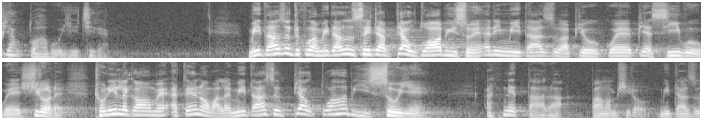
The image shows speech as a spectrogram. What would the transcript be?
ပြောက်သွားဖို့အရေးကြီးတယ် မိသားစုတစ်ခုကမိသားစုစိတ်ဓာတ်ပျောက်သွားပြီဆိုရင်အဲ့ဒီမိသားစုကပြိုကွဲပျက်စီးဖို့ပဲရှိတော့တယ်ထိုနည်း၎င်းပဲအသင်းတော်မှာလည်းမိသားစုပျောက်သွားပြီဆိုရင်အနှစ်သာရဘာမှမရှိတော့ဘူးမိသားစု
